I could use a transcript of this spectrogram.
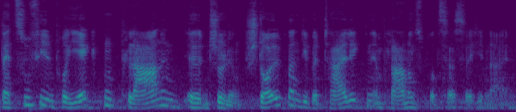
bei zu vielen Projekten planen, äh, Entschuldigung, stolpern die Beteiligten in Planungsprozesse hinein.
